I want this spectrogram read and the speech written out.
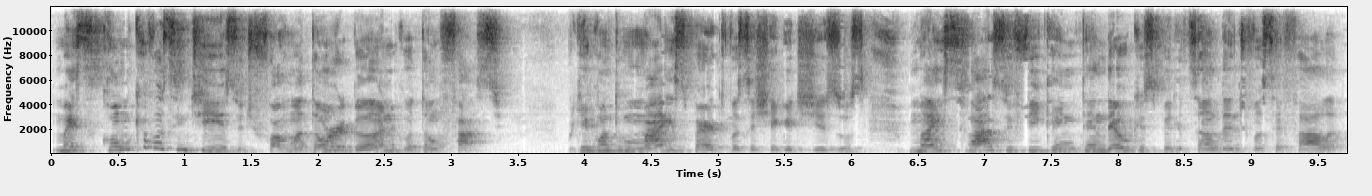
mas como que eu vou sentir isso de forma tão orgânica ou tão fácil? Porque quanto mais perto você chega de Jesus, mais fácil fica entender o que o Espírito Santo dentro de você fala.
